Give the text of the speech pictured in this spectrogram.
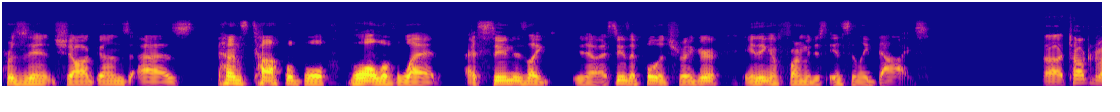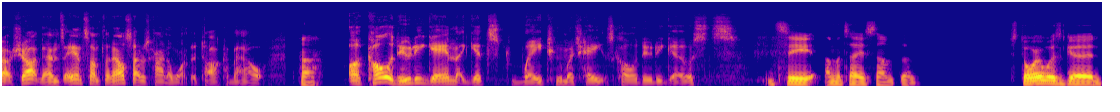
present shotguns as unstoppable wall of lead. As soon as like you know, as soon as I pull the trigger, anything in front of me just instantly dies. Uh, talking about shotguns and something else I was kind of wanting to talk about. Huh. A Call of Duty game that gets way too much hate is Call of Duty Ghosts. See, I'm gonna tell you something. Story was good.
